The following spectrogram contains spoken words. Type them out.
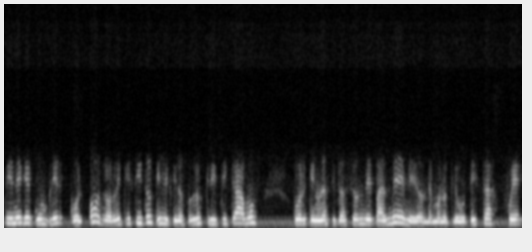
tiene que cumplir con otro requisito que es el que nosotros criticamos porque en una situación de pandemia donde el monotributista fue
